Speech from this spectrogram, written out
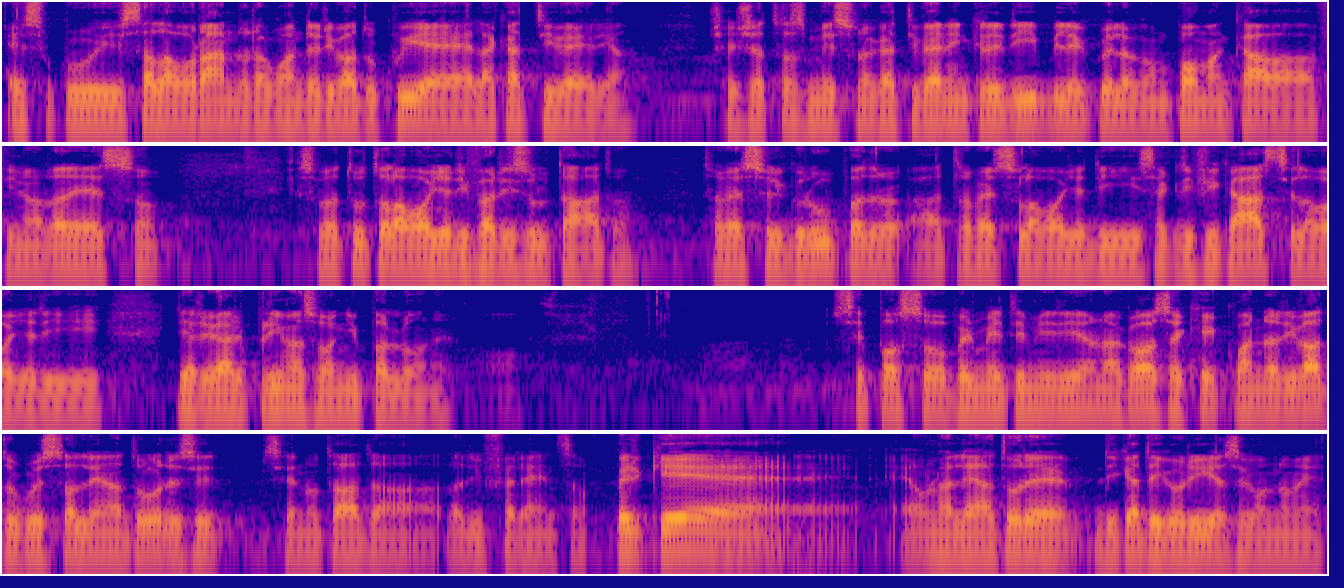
e, su cui sta lavorando da quando è arrivato qui è la cattiveria. Cioè, ci ha trasmesso una cattiveria incredibile, quella che un po' mancava fino ad adesso, soprattutto la voglia di fare risultato. Attraverso il gruppo, attraverso la voglia di sacrificarsi, la voglia di, di arrivare prima su ogni pallone. Se posso permettermi di dire una cosa, è che quando è arrivato questo allenatore si, si, è notata la differenza, perché è un allenatore di categoria secondo me,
